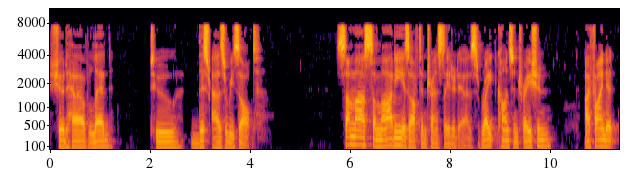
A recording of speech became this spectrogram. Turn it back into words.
should have led to this as a result. Samma Samadhi is often translated as right concentration. I find it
